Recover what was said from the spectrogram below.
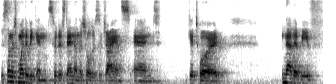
there's so much more that we can sort of stand on the shoulders of giants and get toward now that we've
